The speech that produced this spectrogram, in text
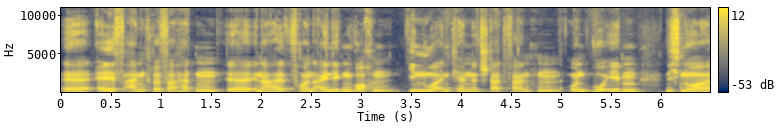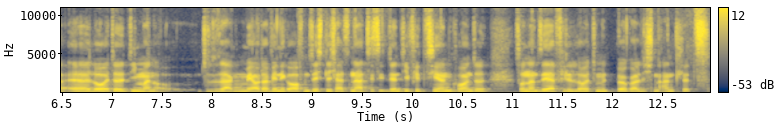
äh, elf Angriffe hatten äh, innerhalb von einigen Wochen, die nur in Chemnitz stattfanden und wo eben nicht nur äh, Leute, die man sozusagen mehr oder weniger offensichtlich als Nazis identifizieren konnte, sondern sehr viele Leute mit bürgerlichen Antlitz.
